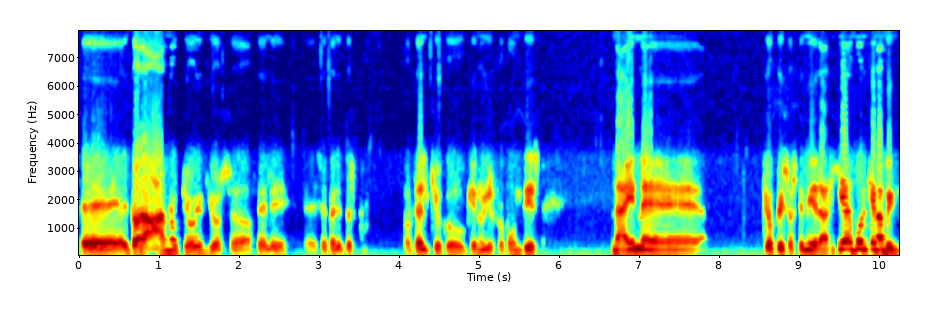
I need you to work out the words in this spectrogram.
Ε, τώρα, αν ο και ο ίδιος ε, θέλει, ε, σε περίπτωση που τον θέλει και ο, ο καινούργιος προπονητής, να είναι πιο πίσω στην ιεραρχία, μπορεί και να μην.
